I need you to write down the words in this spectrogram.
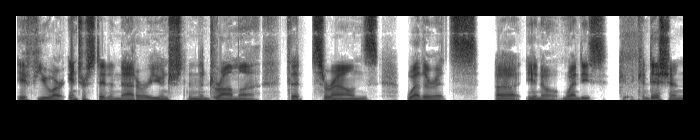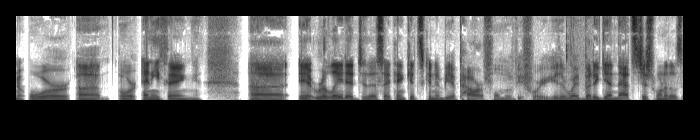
if you are interested in that or are you interested in the drama that surrounds whether it's uh, you know Wendy's c- condition or uh, or anything uh, it related to this, I think it's going to be a powerful movie for you either way. But again, that's just one of those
